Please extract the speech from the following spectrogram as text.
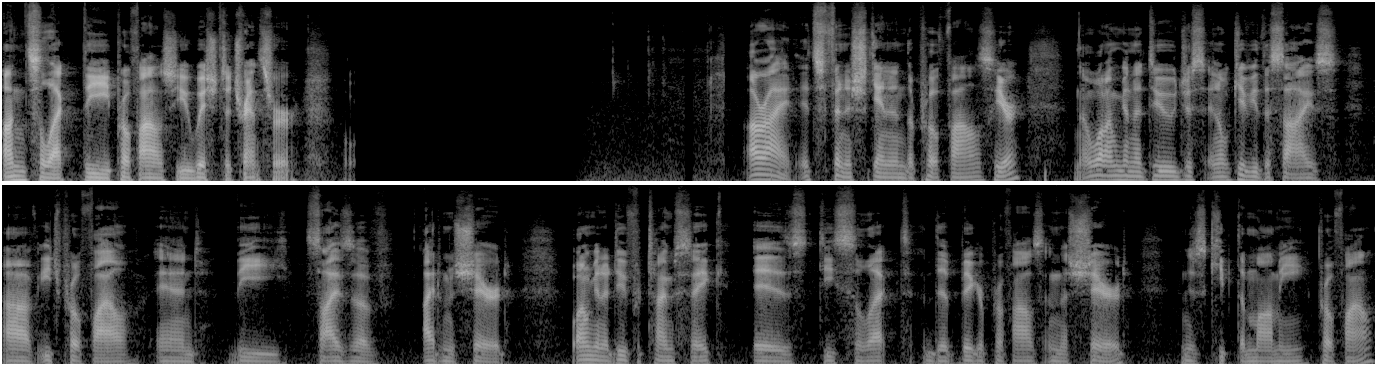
unselect the profiles you wish to transfer Alright, it's finished scanning the profiles here. Now what I'm going to do just, it'll give you the size of each profile and the size of items shared. What I'm going to do for time's sake is deselect the bigger profiles and the shared and just keep the mommy profile.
